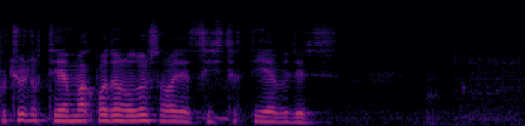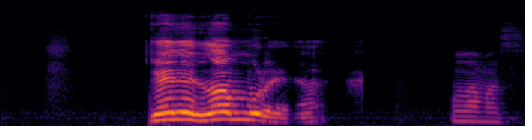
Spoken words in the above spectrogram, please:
Bu çocuk Tiyan Vakma'dan olursa var ya sıçtık diyebiliriz. Gelin lan buraya. Olamaz.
